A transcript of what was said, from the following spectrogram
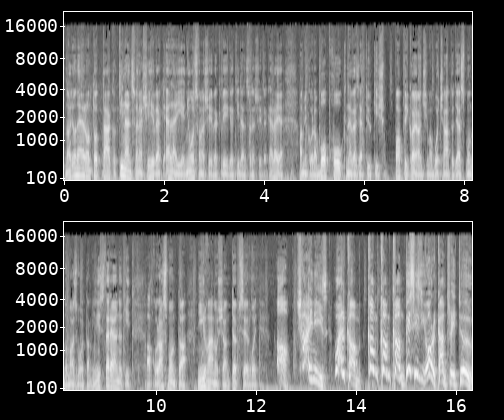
nagyon elrontották a 90-es évek elején, 80-as évek vége, 90-es évek eleje, amikor a Bob Hawke nevezetű kis Paprika Jancsima, bocsánat, hogy ezt mondom, az volt a miniszterelnök itt, akkor azt mondta nyilvánosan többször, hogy Ah, Chinese, welcome, come, come, come, this is your country too.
